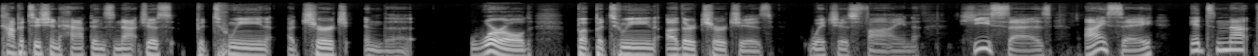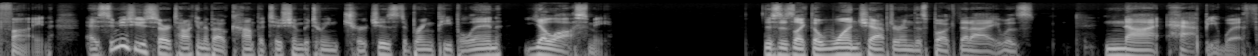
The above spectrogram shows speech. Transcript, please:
competition happens not just between a church and the world, but between other churches, which is fine He says, I say, it's not fine. As soon as you start talking about competition between churches to bring people in, you lost me. This is like the one chapter in this book that I was not happy with.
